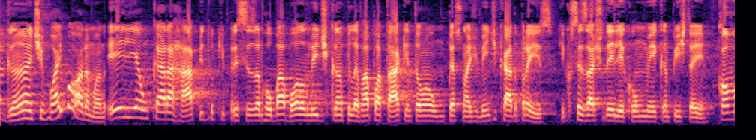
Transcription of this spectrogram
gigante, vai embora, mano. Ele é um cara rápido que precisa roubar a bola no meio de campo e levar pro ataque, então é um personagem bem indicado pra isso. O que, que vocês acham dele como meio campista aí? Como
